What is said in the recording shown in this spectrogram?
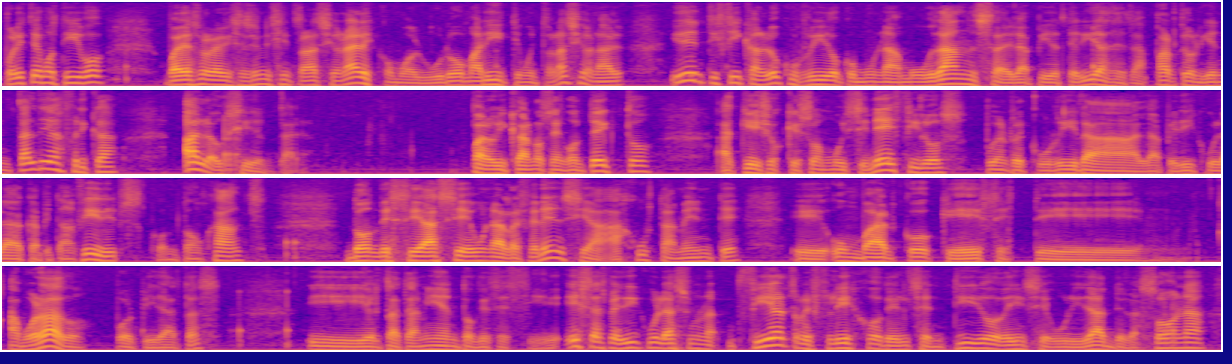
Por este motivo, varias organizaciones internacionales como el Buró Marítimo Internacional identifican lo ocurrido como una mudanza de la piratería desde la parte oriental de África a la occidental. Para ubicarnos en contexto, aquellos que son muy cinéfilos pueden recurrir a la película Capitán Phillips con Tom Hanks, donde se hace una referencia a justamente eh, un barco que es este, abordado piratas y el tratamiento que se sigue. Esa película es un fiel reflejo del sentido de inseguridad de la zona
